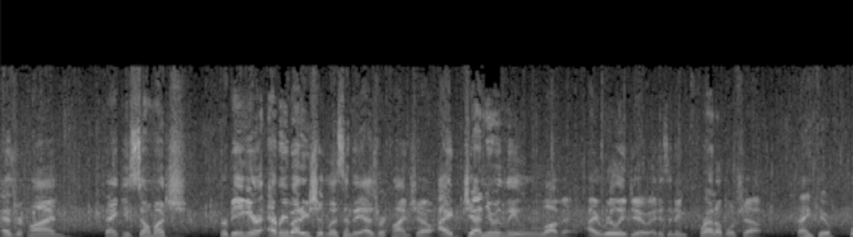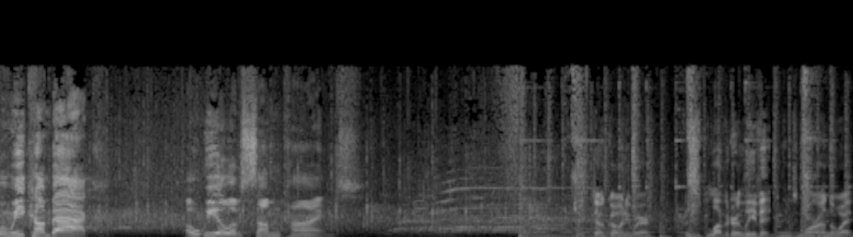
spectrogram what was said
Ezra Klein, thank you so much for being here. Everybody should listen to the Ezra Klein show. I genuinely love it. I really do. It is an incredible show. Thank you. When we come back, a wheel of some kind. Don't go anywhere. This is Love It or Leave It, and there's more on the way.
